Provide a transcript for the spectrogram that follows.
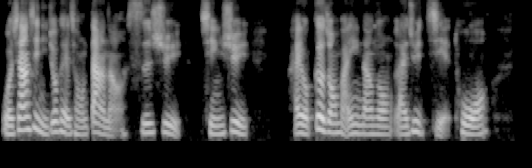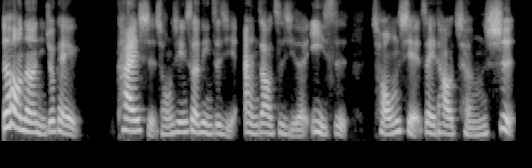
我相信你就可以从大脑、思绪、情绪，还有各种反应当中来去解脱。之后呢，你就可以开始重新设定自己，按照自己的意思重写这套程式。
